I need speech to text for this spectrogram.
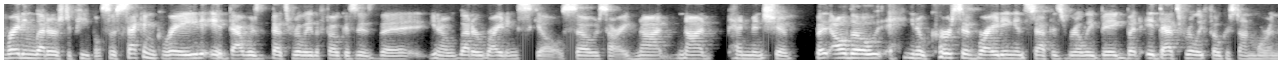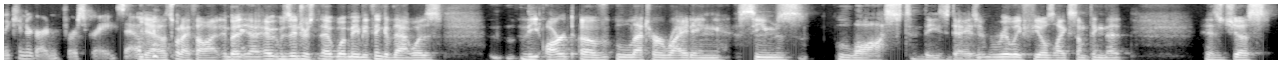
writing letters to people. So second grade, it that was that's really the focus is the you know letter writing skills. So sorry, not not penmanship, but although you know cursive writing and stuff is really big, but it, that's really focused on more in the kindergarten, first grade. So yeah, that's what I thought. But uh, it was interesting. What made me think of that was the art of letter writing seems lost these days. It really feels like something that has just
